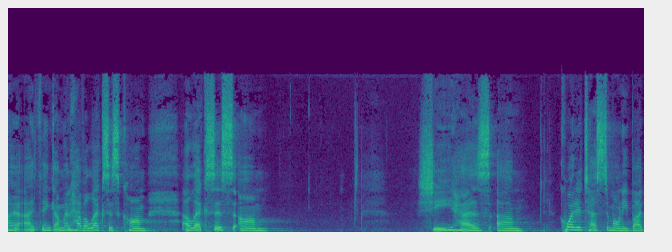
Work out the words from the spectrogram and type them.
I, I think I'm going to have Alexis come. Alexis, um, she has um, quite a testimony, but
